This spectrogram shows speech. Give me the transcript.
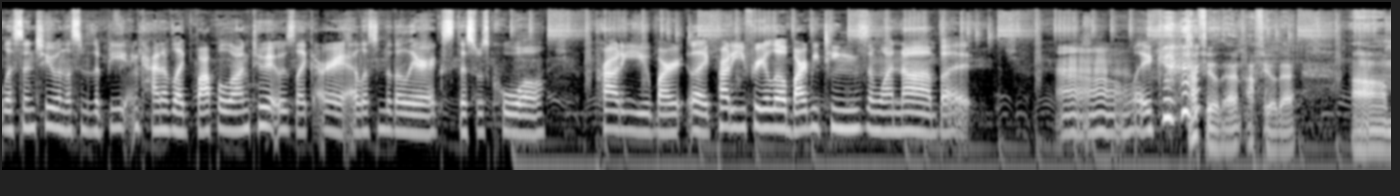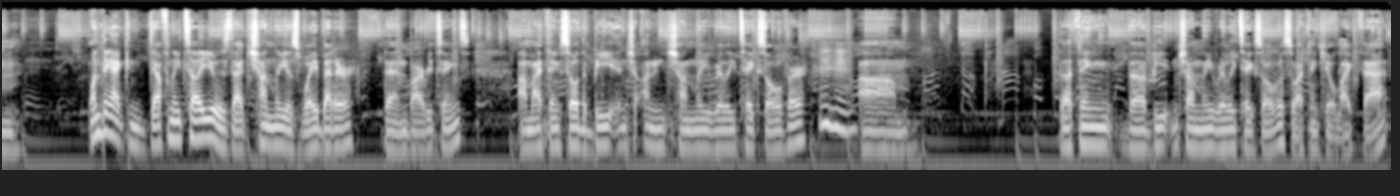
listen to and listen to the beat and kind of like bop along to it. It was like, all right, I listened to the lyrics. This was cool. Proud of you, Bar. Like proud of you for your little Barbie tings and whatnot. But I don't know, like. I feel that. I feel that. Um, one thing I can definitely tell you is that Chun Li is way better than Barbie Tings. Um, I think so. The beat in Ch- on Chun Li really takes over. Mm-hmm. Um, the thing, the beat in Chun Li really takes over. So I think you'll like that.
